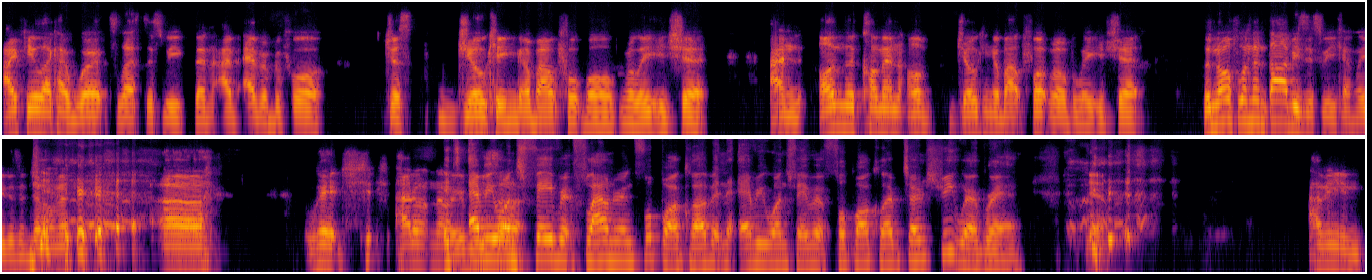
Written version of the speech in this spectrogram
I feel like I worked less this week than I've ever before, just joking about football related shit. And on the comment of joking about football related shit, the North London derbies this weekend, ladies and gentlemen. uh, which I don't know. it's everyone's saw- favorite floundering football club and everyone's favorite football club turned streetwear brand. Yeah. I mean,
